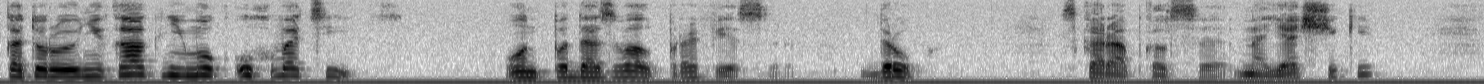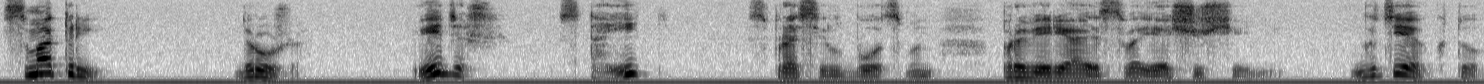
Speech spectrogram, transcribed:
которую никак не мог ухватить. Он подозвал профессора. «Друг», — скарабкался на ящике, — «смотри, друже, видишь, стоит». — спросил Боцман, проверяя свои ощущения. «Где кто?»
